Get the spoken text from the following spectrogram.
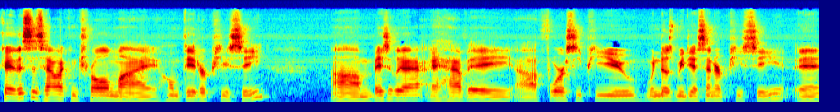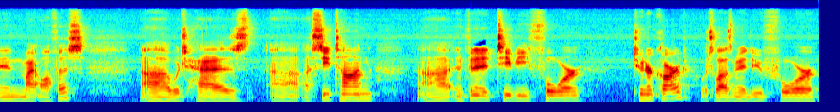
Okay, this is how I control my home theater PC. Um, basically, I, have a uh, 4 CPU Windows Media Center PC in my office, uh, which has uh, a Ceton uh, InfiniTV 4 tuner card, which allows me to do four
